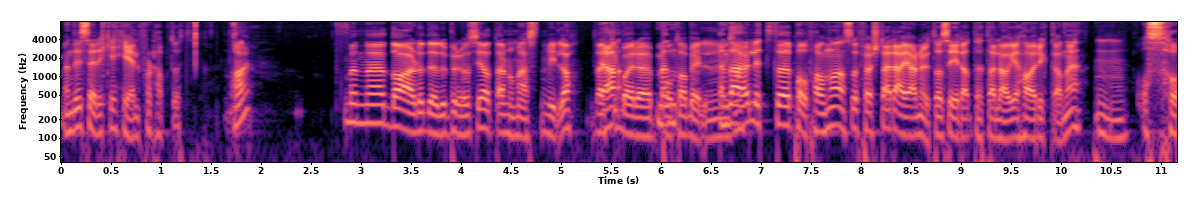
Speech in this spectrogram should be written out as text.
Men de ser ikke helt fortapt ut. Nei. Men uh, da er det det du prøver å si, at det er noe med Aston Villa. Det er Ja, ikke bare på men- tabellen. Men det er jo Liksom. litt uh, påfallende. Altså, først er eieren ute og sier at dette laget har rykka ned. Mm. Og så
